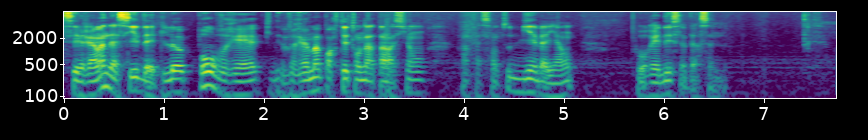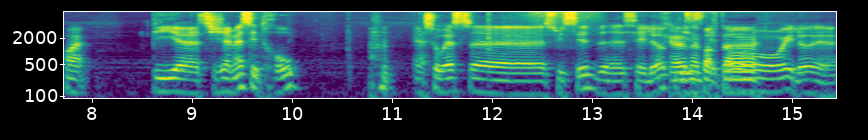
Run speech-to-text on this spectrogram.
C'est vraiment d'essayer d'être là pour vrai, puis de vraiment porter ton attention en façon toute bienveillante pour aider cette personne-là. Ouais. Puis euh, si jamais c'est trop, SOS euh, suicide, euh, c'est là. Très important. pas. Oui, là. euh,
